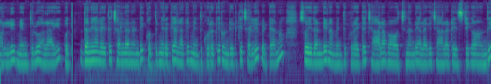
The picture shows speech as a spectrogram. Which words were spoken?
మళ్ళీ మెంతులు అలాగే కొద్ది ధనియాలు అయితే చల్లానండి. కొత్తిమీరకి అలాగే మెంతికూరకి రెండింటికి చల్లి పెట్టాను. సో ఇదండి నా మెంతికూర అయితే చాలా బాగా వచ్చిందండి. అలాగే చాలా టేస్టీగా ఉంది.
